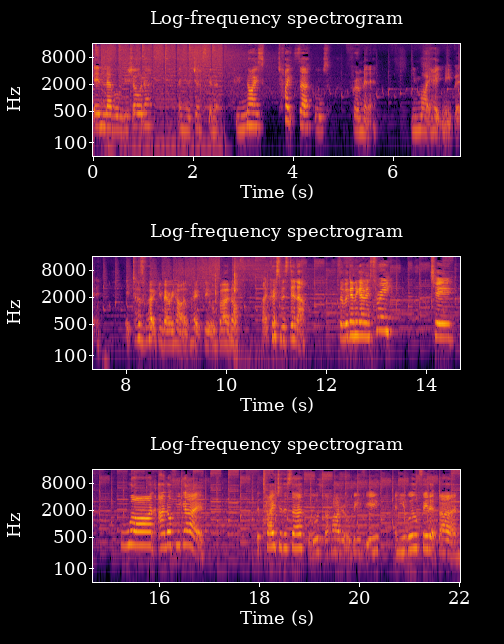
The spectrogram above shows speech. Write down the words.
in level with your shoulder. And you're just going to do nice, tight circles for a minute. You might hate me, but it does work you very hard and hopefully it will burn off that Christmas dinner. So we're gonna go in three, two, one, and off you go. The tighter the circles, the harder it will be for you, and you will feel it burn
